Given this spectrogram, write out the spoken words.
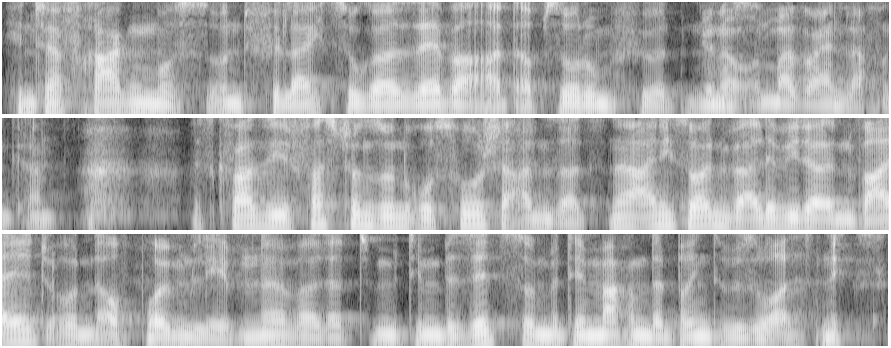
hinterfragen muss und vielleicht sogar selber ad absurdum führt. Genau, muss. und mal sein lassen kann. Ist quasi fast schon so ein rousseauischer Ansatz. Ne? Eigentlich sollten wir alle wieder in Wald und auf Bäumen leben, ne? weil das mit dem Besitz und mit dem Machen, das bringt sowieso alles nichts.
